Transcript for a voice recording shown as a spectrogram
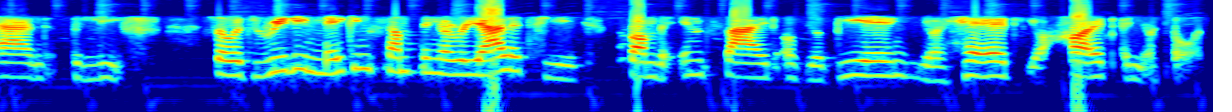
and belief. So it's really making something a reality from the inside of your being, your head, your heart, and your thoughts.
